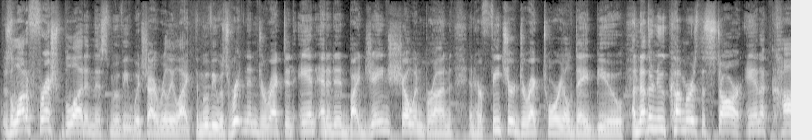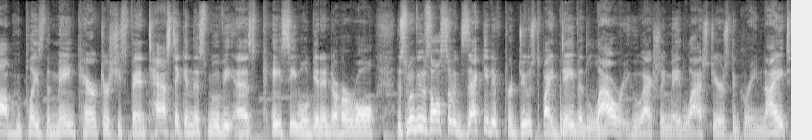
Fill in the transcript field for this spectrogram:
There's a lot of fresh blood in this movie, which I really like. The movie was written and directed and edited by Jane Schoenbrun in her featured directorial debut. Another newcomer is the star, Anna Cobb, who plays the main character. She's fantastic in this movie as Casey will get into her role. This movie was also executive produced by David Lowery, who actually made last year's The Green Knight.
